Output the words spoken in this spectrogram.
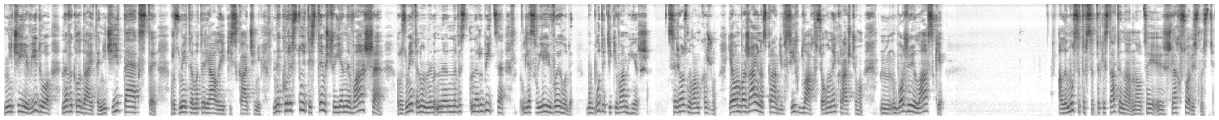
Нічиє відео не викладайте, нічиї тексти, розумієте, матеріали якісь скачені. Не користуйтесь тим, що є не ваше. Розумієте, ну не, не, не, не робіть це для своєї вигоди, бо буде тільки вам гірше. Серйозно вам кажу. Я вам бажаю насправді всіх благ, всього найкращого, Божої ласки. Але мусите все-таки стати на, на цей е, шлях совісності.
